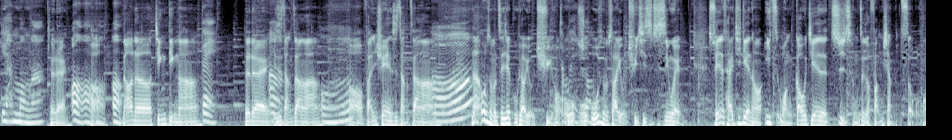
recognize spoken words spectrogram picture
也很猛啊，对不对？哦哦哦，然后呢，金鼎啊，对。对不对？也是涨涨啊，哦，凡轩也是涨涨啊。哦，那为什么这些股票有趣？哈，我我我为什么说它有趣？其实只是因为随着台积电哦一直往高阶的制程这个方向走，哈，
